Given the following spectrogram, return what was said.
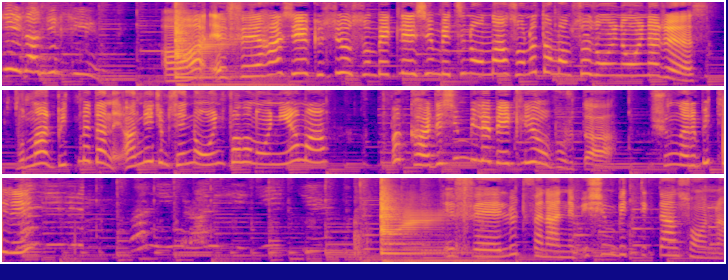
Bir eğlenceliyim. Aa Efe her şeye küsüyorsun. Bekle işin bitsin ondan sonra tamam söz oyunu oynarız. Bunlar bitmeden anneciğim seninle oyun falan oynayamam. Bak kardeşim bile bekliyor burada. Şunları bitireyim. Efe lütfen annem işim bittikten sonra.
